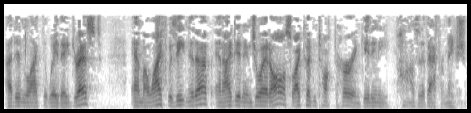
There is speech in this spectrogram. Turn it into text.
I didn't like the way they dressed. And my wife was eating it up, and I didn't enjoy it all, so I couldn't talk to her and get any positive affirmation.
